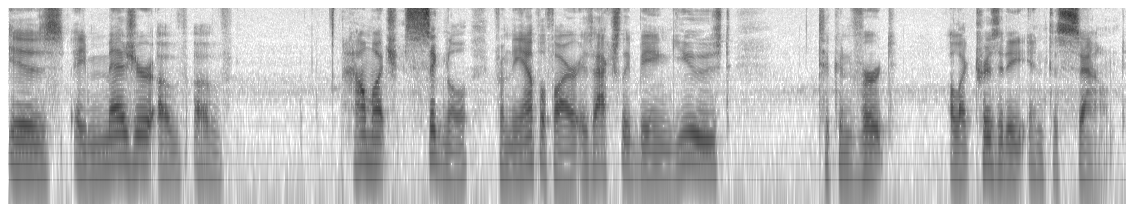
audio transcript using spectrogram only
is a measure of, of how much signal from the amplifier is actually being used to convert electricity into sound.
